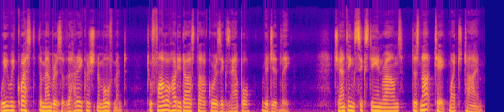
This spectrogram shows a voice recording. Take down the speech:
we request the members of the Hare Krishna movement to follow Haridas Thakur's example rigidly. Chanting 16 rounds does not take much time,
